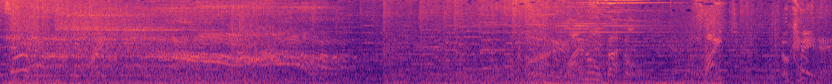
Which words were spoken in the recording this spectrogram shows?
It's over! Final battle. Fight! Okay then.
